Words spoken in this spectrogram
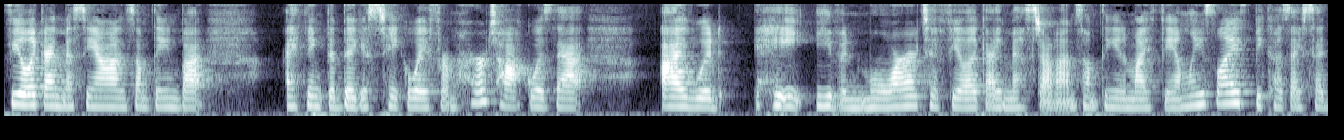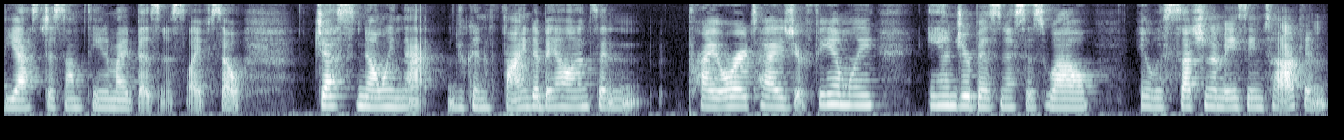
feel like I'm missing out on something. But I think the biggest takeaway from her talk was that I would hate even more to feel like I missed out on something in my family's life because I said yes to something in my business life. So just knowing that you can find a balance and prioritize your family and your business as well. It was such an amazing talk. And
